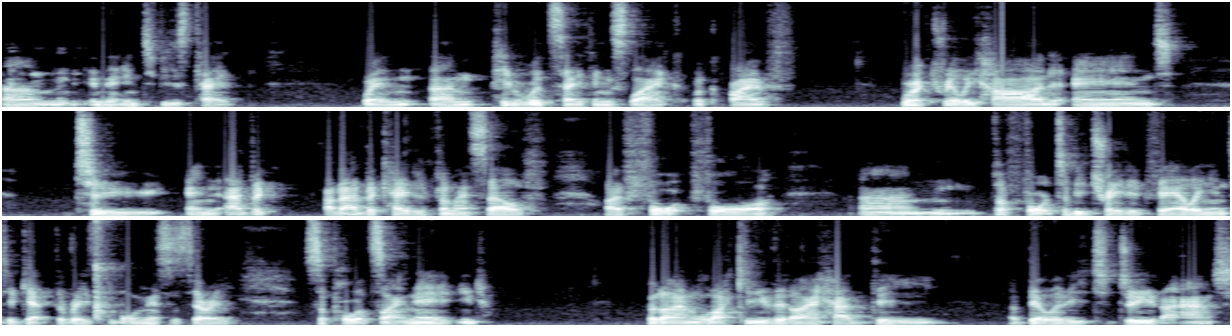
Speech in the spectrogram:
um, in the interviews, Kate, when um, people would say things like, "Look, I've worked really hard and." To and advo- I've advocated for myself. I've fought for um, fought to be treated fairly and to get the reasonable necessary supports I need. But I'm lucky that I had the ability to do that.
